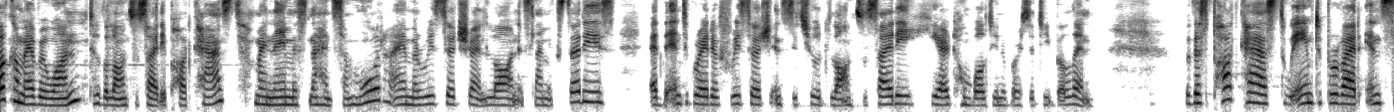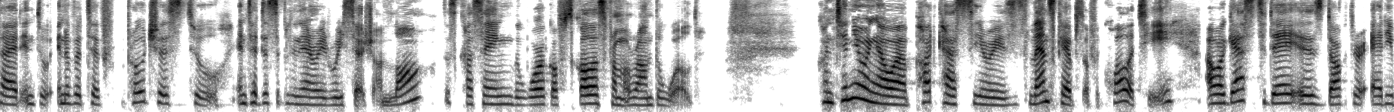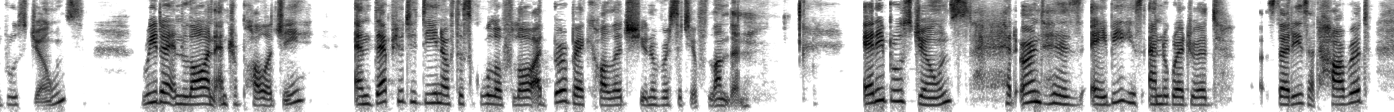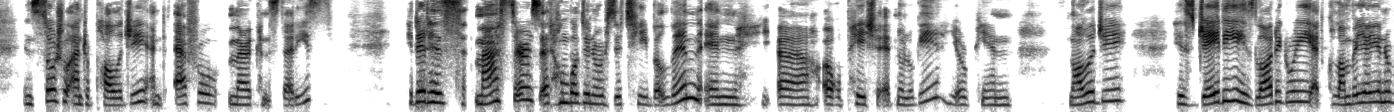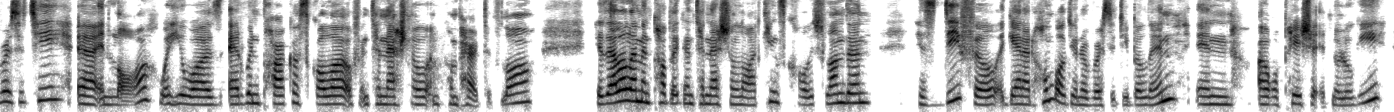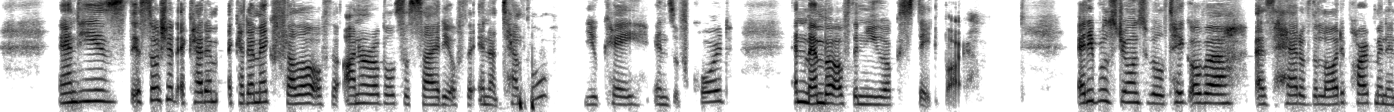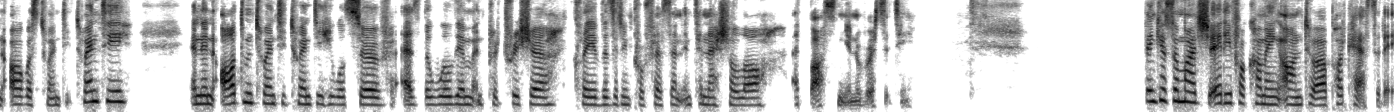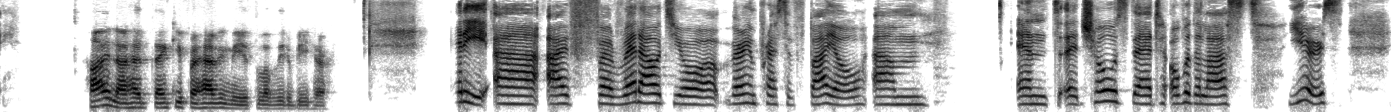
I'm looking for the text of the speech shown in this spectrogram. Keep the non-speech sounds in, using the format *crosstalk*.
Welcome, everyone, to the Law and Society podcast. My name is Nahed Samour. I am a researcher in law and Islamic studies at the Integrative Research Institute Law and Society here at Humboldt University, Berlin. With this podcast, we aim to provide insight into innovative approaches to interdisciplinary research on law, discussing the work of scholars from around the world. Continuing our podcast series, Landscapes of Equality, our guest today is Dr. Eddie Bruce Jones reader in law and anthropology, and deputy dean of the School of Law at Birkbeck College, University of London. Eddie Bruce Jones had earned his AB, his undergraduate studies at Harvard in social anthropology and Afro American studies. He did his master's at Humboldt University Berlin in uh, Europäische Ethnologie, European ethnology, his JD, his law degree at Columbia University uh, in law, where he was Edwin Parker Scholar of International and Comparative Law, his LLM in Public International Law at King's College London, his DPhil again at Humboldt University Berlin in Europäische Ethnologie, and he's the Associate Academ Academic Fellow of the Honorable Society of the Inner Temple, UK Inns of Court, and member of the New York State Bar. Eddie Bruce Jones will take over as head of the law department in August 2020. And in autumn 2020, he will serve as the William and Patricia Clay Visiting Professor in International Law at Boston University. Thank you so much, Eddie, for coming on to our podcast today. Hi, Nahed. Thank you for having me. It's lovely to be here. Eddie, uh, I've uh, read out your very impressive bio. Um, and it shows that over the last years,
